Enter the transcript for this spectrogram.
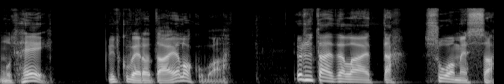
Mutta hei, nyt kun verrataan elokuvaa, jos nyt ajatellaan, että Suomessa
